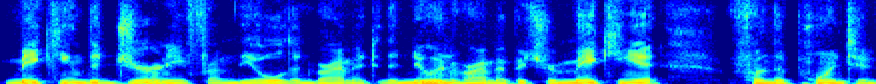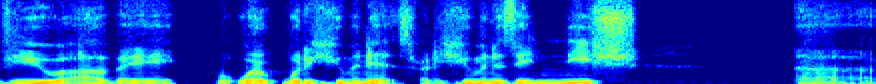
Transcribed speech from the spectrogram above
making the journey from the old environment to the new environment, but you're making it from the point of view of a what, what a human is. Right, a human is a niche uh,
